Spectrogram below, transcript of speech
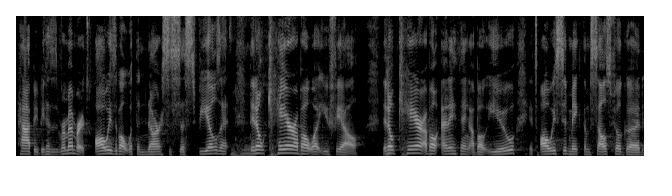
happy. Because remember, it's always about what the narcissist feels. Mm-hmm. They don't care about what you feel. They don't care about anything about you. It's always to make themselves feel good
